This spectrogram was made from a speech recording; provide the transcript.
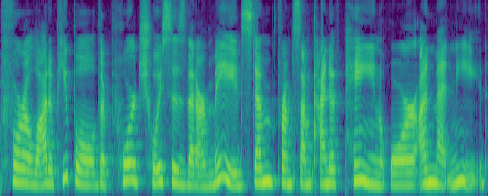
for a lot of people, the poor choices that are made stem from some kind of pain or unmet need.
